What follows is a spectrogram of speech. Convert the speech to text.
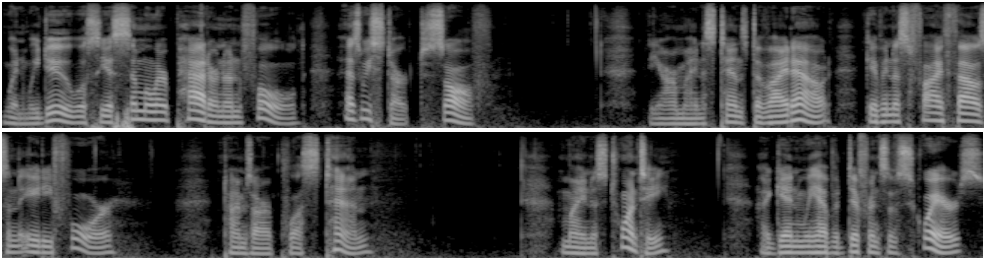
When we do, we'll see a similar pattern unfold as we start to solve. The r minus 10's divide out, giving us 5,084 times r plus 10 minus 20. Again, we have a difference of squares,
